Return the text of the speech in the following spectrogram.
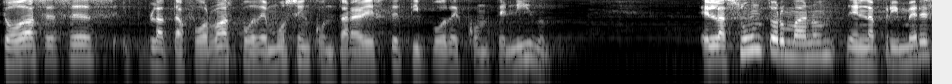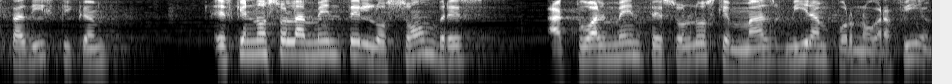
todas esas plataformas podemos encontrar este tipo de contenido. El asunto, hermano, en la primera estadística, es que no solamente los hombres actualmente son los que más miran pornografía,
